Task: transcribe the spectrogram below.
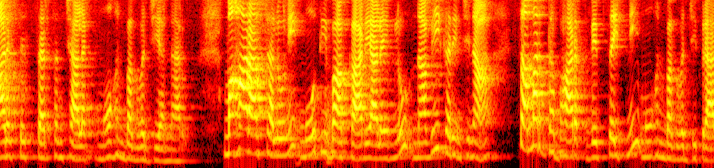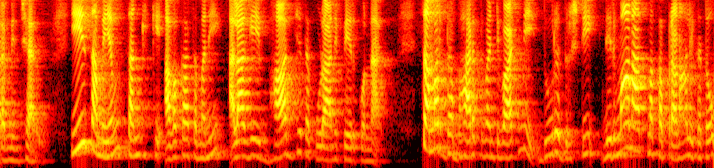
ఆర్ఎస్ఎస్ సర్సంచాలక్ మోహన్ భగవత్జీ అన్నారు. మహారాష్ట్రలోని మోతీబాగ్ కార్యాలయంలో నవీకరించిన సమర్థ భారత్ వెబ్సైట్ని మోహన్ భగవత్జీ ప్రారంభించారు. ఈ సమయం సంఘ్కి అవకాశమని అలాగే బాధ్యత కూడా అని పేర్కొన్నారు. సమర్థ భారత్ వంటి వాటిని దూరదృష్టి నిర్మాణాత్మక ప్రణాళికతో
